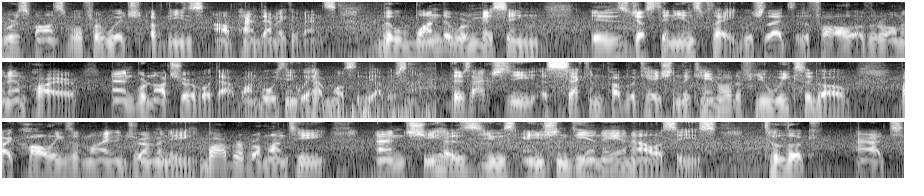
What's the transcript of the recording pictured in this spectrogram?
were responsible for which of these uh, pandemic events. The one that we're missing is Justinian's plague, which led to the fall of the Roman Empire, and we're not sure about that one, but we think we have most of the others now. There's actually a second publication that came out a few weeks ago by colleagues of mine in Germany, Barbara Bramanti, and she has used ancient DNA analyses to look at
